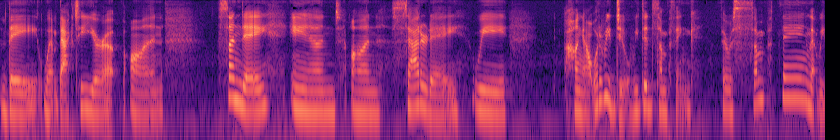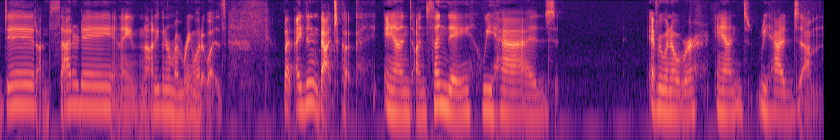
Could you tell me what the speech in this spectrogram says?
they went back to Europe on Sunday, and on Saturday we hung out. What did we do? We did something there was something that we did on Saturday, and I'm not even remembering what it was. But I didn't batch cook. And on Sunday, we had everyone over and we had um,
